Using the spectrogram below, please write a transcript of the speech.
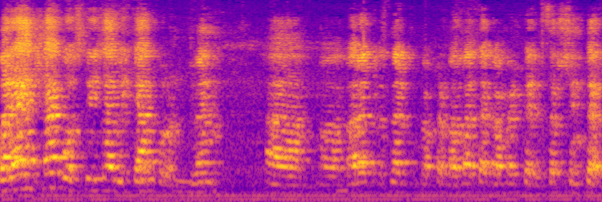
बऱ्याचशा गोष्टीचा विचार करून even Bharat Ratna doctor Babasaheb Ambedkar research centre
